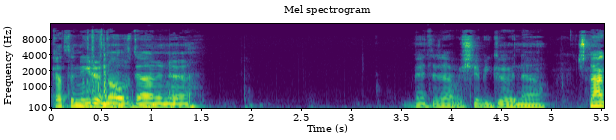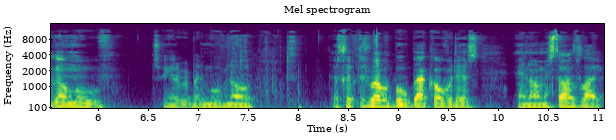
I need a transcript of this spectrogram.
got the needle nose down in there. Bent it up. We should be good now. It's not gonna move, so you gotta worry about it moving over. Let's slip this rubber boot back over this and um, install this light.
